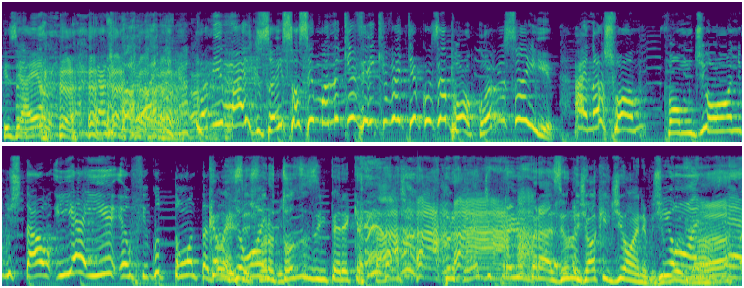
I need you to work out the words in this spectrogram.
Quer dizer, a ela. Come mais que isso aí, só semana que vem que vai ter coisa boa. Come isso aí. Aí nós fomos, fomos de ônibus e tal. E aí eu fico tonta Calma aí, de vocês ônibus. foram todos emperequetados pro Grande Prêmio Brasil no jockey de ônibus. De busão. ônibus, é.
